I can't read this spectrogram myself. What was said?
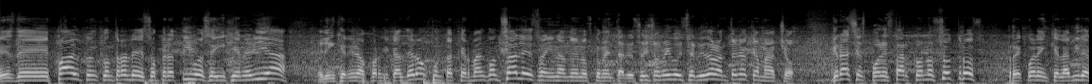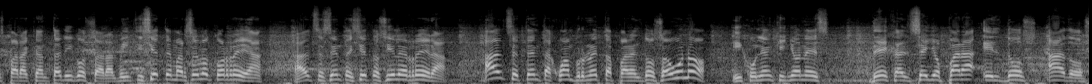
Desde Palco en controles operativos e ingeniería, el ingeniero Jorge Calderón junto a Germán González, reinando en los comentarios. Soy su amigo y servidor Antonio Camacho. Gracias por estar con nosotros. Recuerden que la vida es para cantar y gozar. Al 27 Marcelo Correa, al 67 Ciel Herrera, al 70 Juan Bruneta para el 2 a 1 y Julián Quiñones deja el sello para el 2 a 2.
